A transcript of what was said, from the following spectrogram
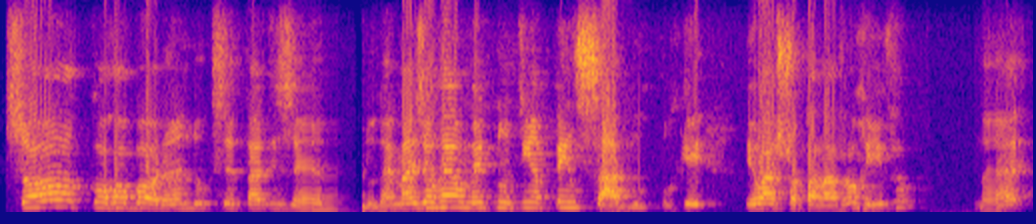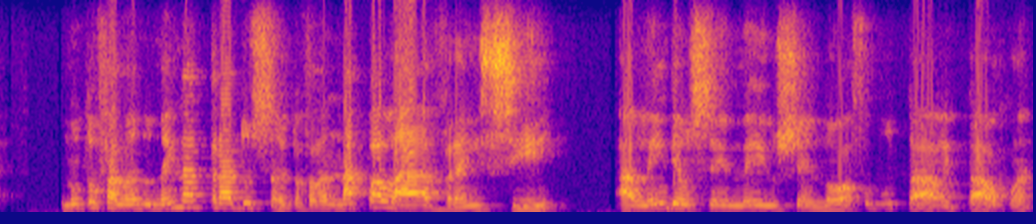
só corroborando o que você está dizendo, né? Mas eu realmente não tinha pensado, porque eu acho a palavra horrível, né? Não estou falando nem na tradução, estou falando na palavra em si, além de eu ser meio xenófobo tal e tal,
